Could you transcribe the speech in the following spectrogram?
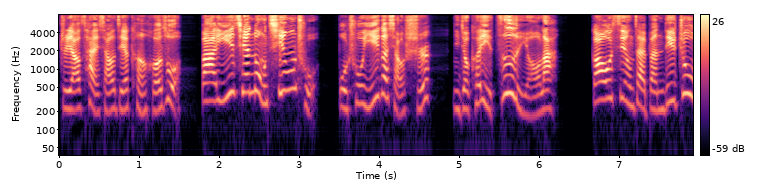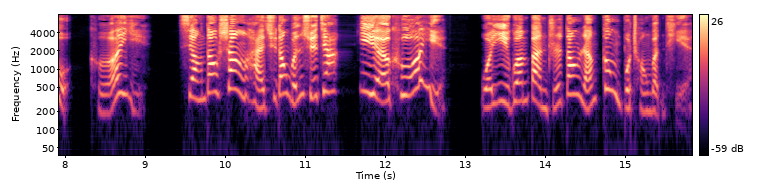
只要蔡小姐肯合作，把一切弄清楚，不出一个小时，你就可以自由了。高兴在本地住可以，想到上海去当文学家也可以，我一官半职当然更不成问题。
